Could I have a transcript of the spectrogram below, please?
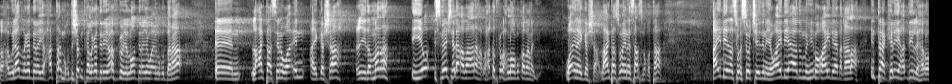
oo xawilaad laga dirayo xataa muqdisho midka laga dirayo afgooya loo dirayo waa in lagu daraa lacagtaasina waa in ay gashaa ciidamada iyo sbeshale abaaraha. Wax dadka wax loogu qabanayo waa inay gashaa. Lacagtaas waa inay saas noqotaa. Idadaas waa soo jeedinaya. Waa idea aad u muhiim oo idea dhaqaale ah. Intaa keliya haddii la helo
